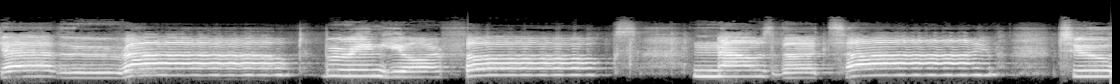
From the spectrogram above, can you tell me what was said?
Gather round, bring your folks. Now's the time to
